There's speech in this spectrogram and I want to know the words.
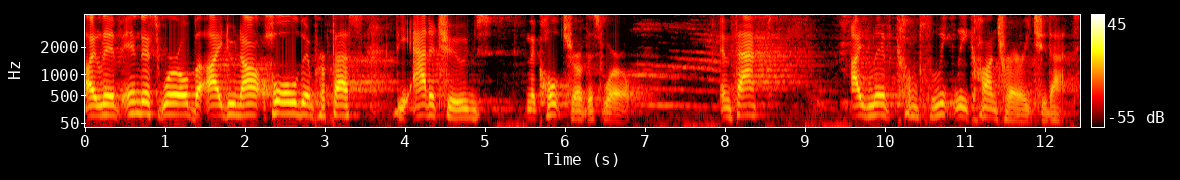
I live in this world, but I do not hold and profess the attitudes and the culture of this world. In fact, I live completely contrary to that.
